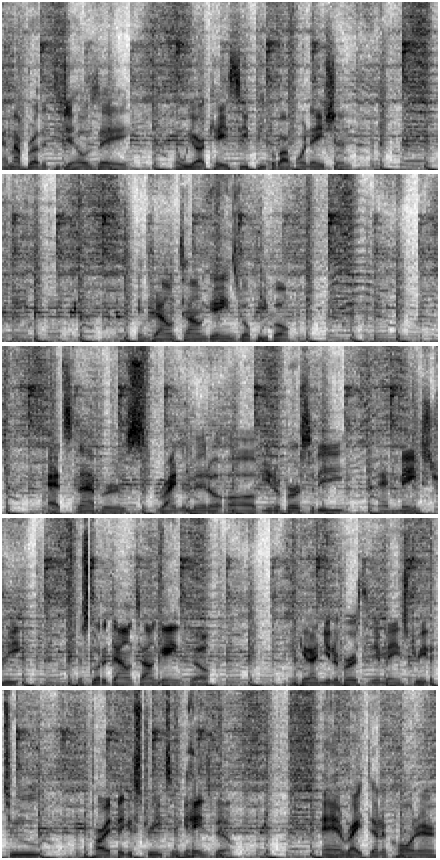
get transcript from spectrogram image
and my brother DJ Jose, and we are KC People by Formation in downtown Gainesville, people. At Snappers, right in the middle of University and Main Street. Just go to downtown Gainesville get on University and Main Street, the two probably biggest streets in Gainesville. And right there in the corner,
